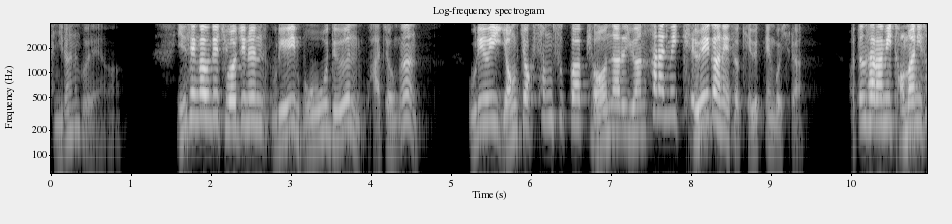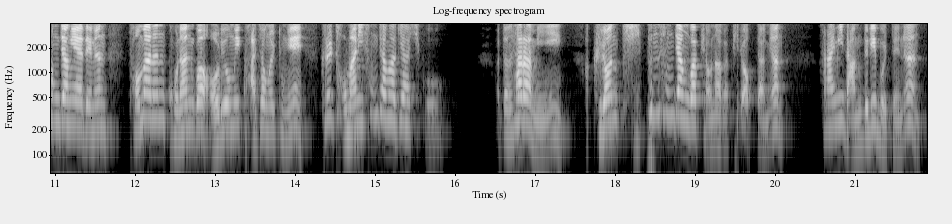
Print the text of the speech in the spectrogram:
아니라는 거예요. 인생 가운데 주어지는 우리의 모든 과정은 우리의 영적 성숙과 변화를 위한 하나님의 계획 안에서 계획된 것이라. 어떤 사람이 더 많이 성장해야 되면 더 많은 고난과 어려움의 과정을 통해 그를 더 많이 성장하게 하시고 어떤 사람이 그런 깊은 성장과 변화가 필요 없다면 하나님이 남들이 볼 때는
